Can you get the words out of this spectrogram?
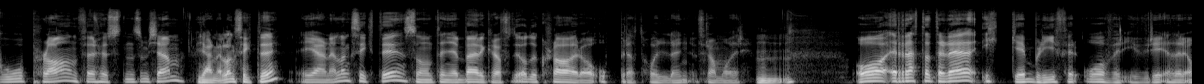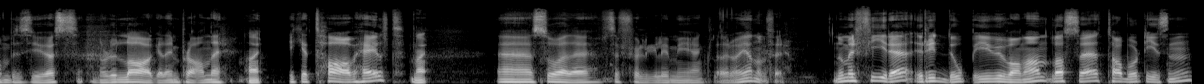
god plan for høsten som kommer. Gjerne langsiktig. Gjerne langsiktig, sånn at den er bærekraftig, og du klarer å opprettholde den framover. Og rett etter det, ikke bli for overivrig eller ambisiøs når du lager den planen der. Nei. Ikke ta av helt, Nei. eh, så er det selvfølgelig mye enklere å gjennomføre. Nummer fire, rydde opp i uvanene. Lasse, ta bort isen.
